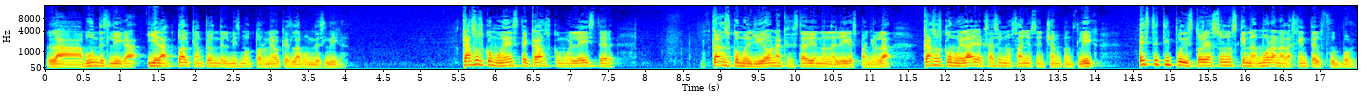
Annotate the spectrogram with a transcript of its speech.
la Bundesliga y el actual campeón del mismo torneo que es la Bundesliga. Casos como este, casos como el Leicester, casos como el Girona que se está viendo en la Liga Española, casos como el Ajax hace unos años en Champions League, este tipo de historias son los que enamoran a la gente del fútbol.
